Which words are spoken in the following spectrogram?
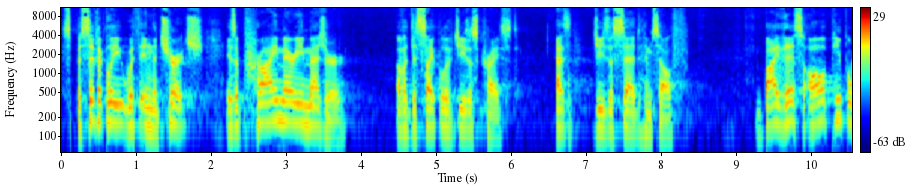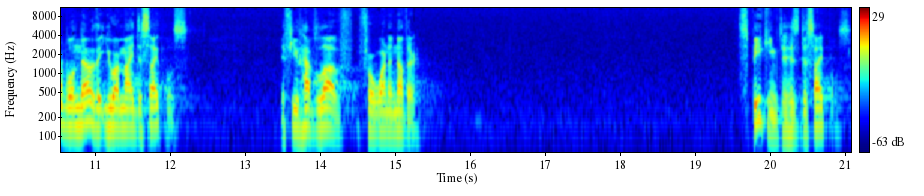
specifically within the church, is a primary measure of a disciple of Jesus Christ. As Jesus said himself, By this all people will know that you are my disciples, if you have love for one another. Speaking to his disciples.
